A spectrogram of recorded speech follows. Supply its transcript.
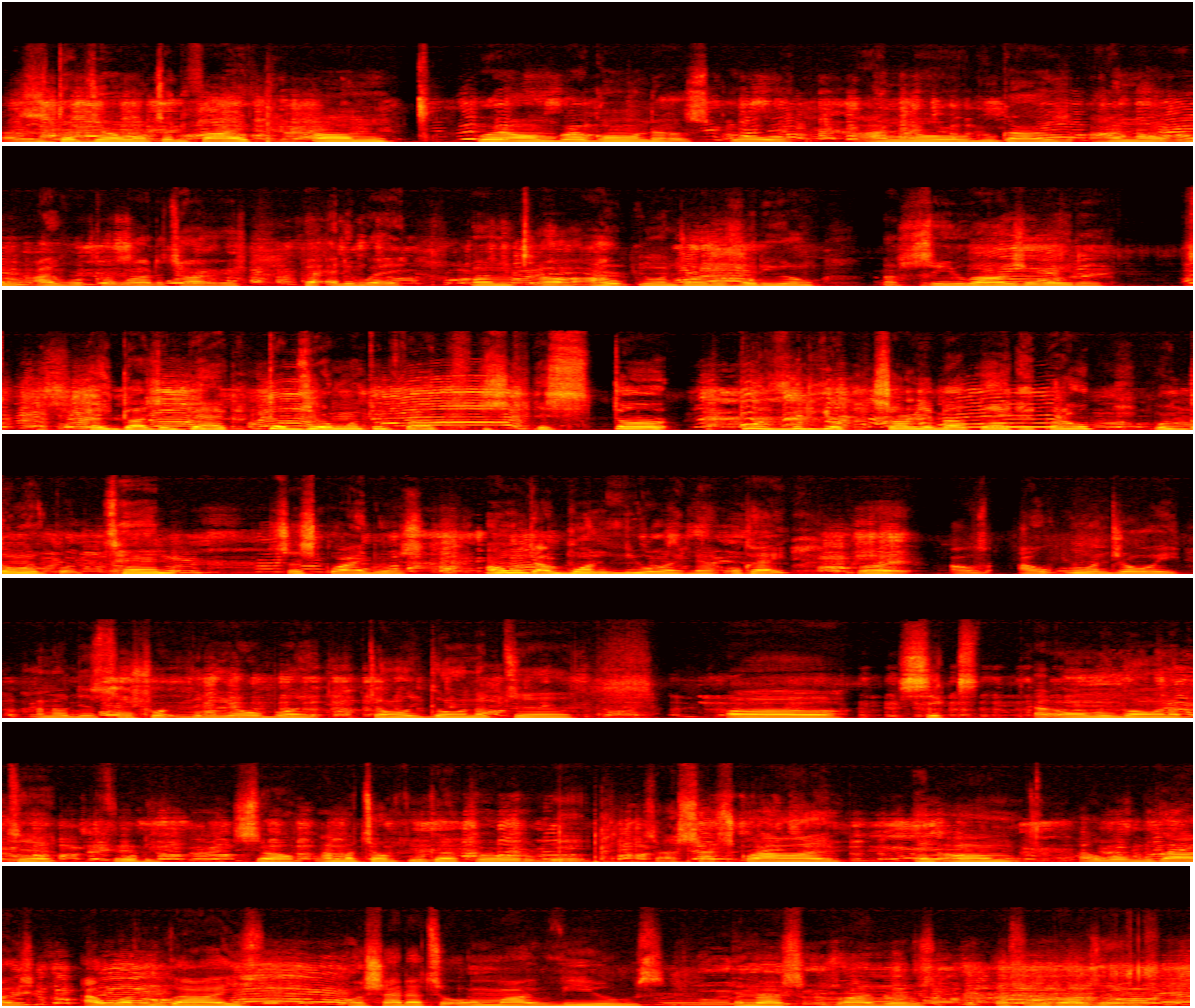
Guys, it's Dub0125. Um, we're um we're going to school. I know you guys. I know I'm, I work a lot of tires. But anyway, um, uh, I hope you enjoyed the video. I'll see you guys later. Hey guys, I'm back. Dub0125. It's, it's the fourth video. Sorry about that, but I hope we're going for 10 subscribers. I only got one view right now, okay? But I, was, I hope you enjoy. I know this is a short video, but it's only going up to uh six. Uh, only going up to 40. So I'm gonna talk to you guys for a little bit. So subscribe and um, I love you guys. I love you guys. Well, shout out to all my views and my subscribers. I'll see you guys later.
